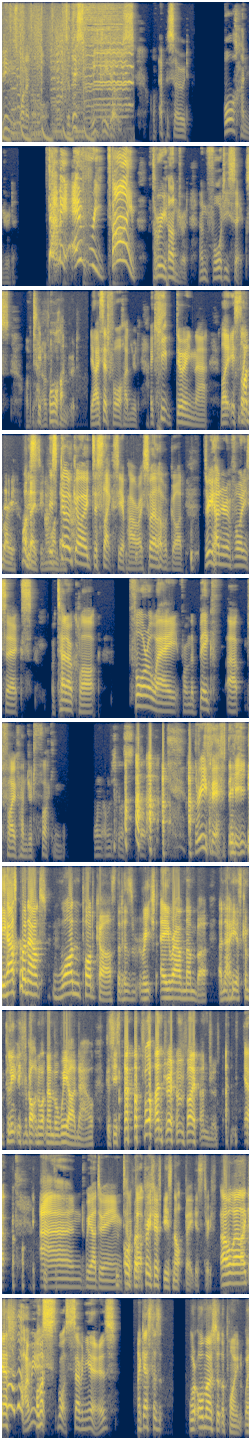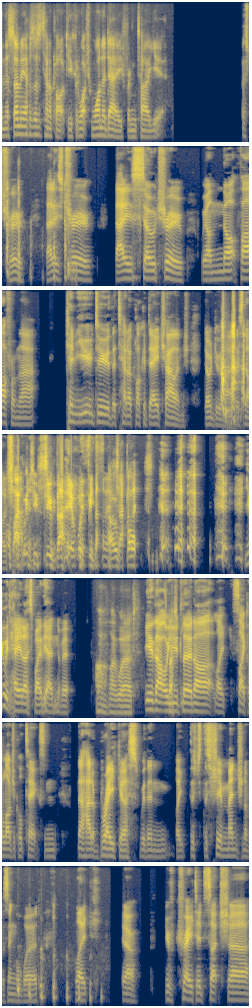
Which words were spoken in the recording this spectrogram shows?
Greetings, one and all, to this weekly dose of episode 400. Damn it, every time! 346 of Say 10 o'clock. 400. Yeah, I said 400. I keep doing that. Like, it's like one day. One day, this, Zeno, this one day. go go dyslexia power. I swear, love of God. 346 of 10 o'clock, four away from the big uh, 500. Fucking. I'm I'm just going to stop. 350. He has to announce one podcast that has reached a round number, and now he has completely forgotten what number we are now because he's now 400 and 500. And we are doing Also, 350 is not big, it's three. Oh, well, I guess, Oh, no, I mean, my- it's what, seven years? I guess there's, we're almost at the point when there's so many episodes at 10 o'clock, you could watch one a day for an entire year. That's true. that is true. That is so true. We are not far from that. Can you do the 10 o'clock a day challenge? Don't do that. It's not a Why challenge. Why would you do that? It would be so a you would hate us by the end of it. Oh, my word. Either that or Especially- you'd learn our like psychological ticks and know how to break us within like the, the sheer mention of a single word. like, you know, you've created such uh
